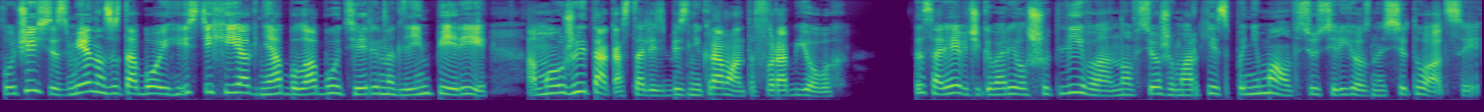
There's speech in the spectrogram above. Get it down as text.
Случись измена за тобой, и стихия огня была бы утеряна для империи, а мы уже и так остались без некромантов Воробьевых. Цесаревич говорил шутливо, но все же маркиз понимал всю серьезность ситуации.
